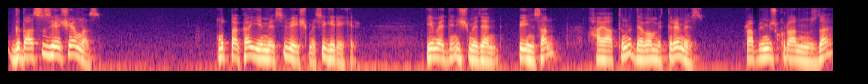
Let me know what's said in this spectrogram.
gıdasız yaşayamaz mutlaka yemesi ve içmesi gerekir. Yemeden içmeden bir insan hayatını devam ettiremez. Rabbimiz Kur'an'ımızda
